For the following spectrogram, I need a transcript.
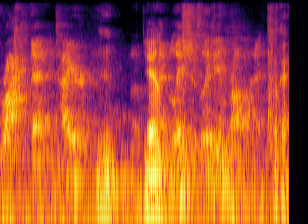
rock that entire uh, Yeah. that relationship so they can improv on it. Okay.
